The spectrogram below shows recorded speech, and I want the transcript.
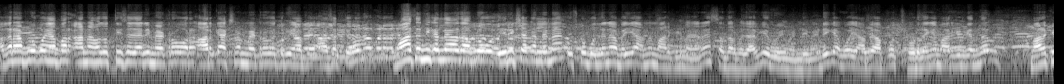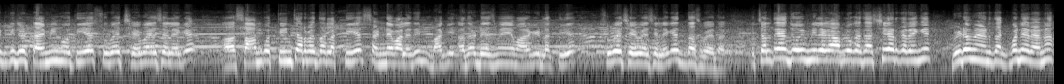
अगर आप लोग को यहाँ पर आना हो तो तीस हजारी मेट्रो और आर के एक्स्ट्रा मेट्रो के थ्रू यहाँ पे आ सकते हो। वहाँ से निकलने बाद आप लोग ई रिक्शा कर लेना उसको बोल देना भैया, हमें मार्केट में जाना है सदर बाज़ार की रुई मंडी में, ठीक है? वो यहाँ पे आपको छोड़ देंगे मार्केट के अंदर। मार्केट की जो टाइमिंग होती है, सुबह छः बजे से लेकर शाम को तीन चार बजे तक लगती है, संडे वाले दिन। बाकी अदर डेज़ में ये मार्केट लगती है। सुबह छः बजे से लेकर दस बजे तक। तो चलते हैं, जो भी मिलेगा आप लोग के साथ शेयर करेंगे। वीडियो में एंड तक बने रहना।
